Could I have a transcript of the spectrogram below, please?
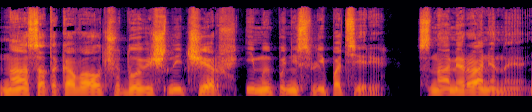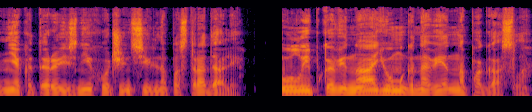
Нас атаковал чудовищный червь, и мы понесли потери. С нами раненые, некоторые из них очень сильно пострадали. Улыбка Винаю мгновенно погасла.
